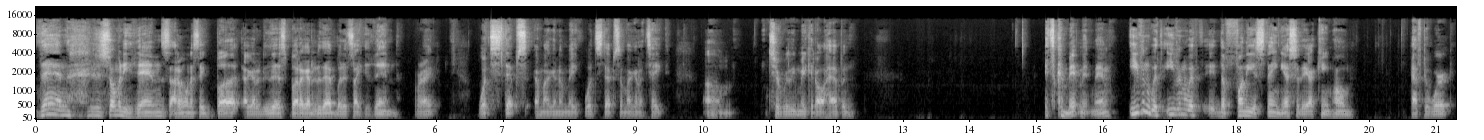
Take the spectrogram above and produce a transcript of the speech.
Then there's so many thens. I don't want to say but I gotta do this, but I gotta do that, but it's like then, right? What steps am I gonna make? What steps am I gonna take? Um, to really make it all happen. It's commitment, man. Even with even with the funniest thing yesterday, I came home after work.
